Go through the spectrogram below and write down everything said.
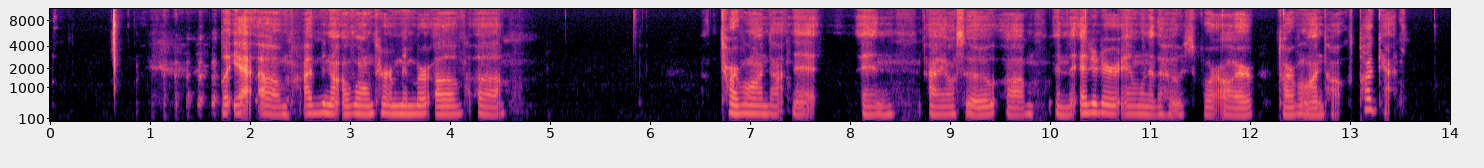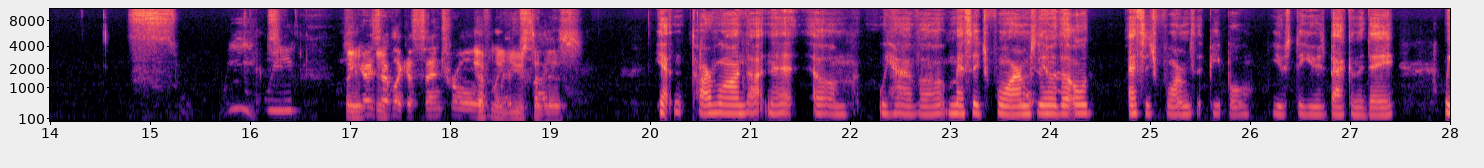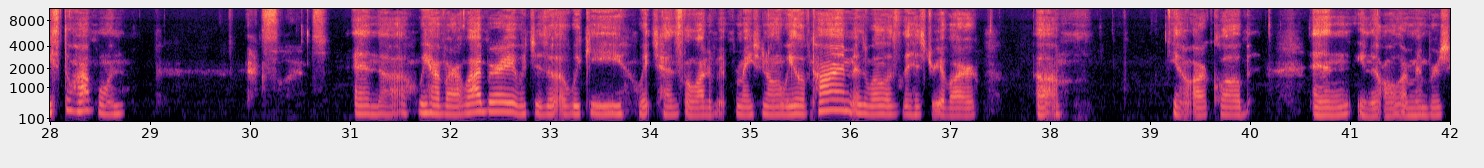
But yeah, um, I've been a long-term member of uh, tarvalon.net, and I also um, am the editor and one of the hosts for our Tarvalon Talks podcast. Sweet. Sweet. So you guys you're have like a central. Definitely used to this. Yeah, tarvalon.net. Um, we have uh, message forms, you know, the old message forms that people used to use back in the day. We still have one. Excellent. And uh, we have our library, which is a, a wiki, which has a lot of information on the Wheel of Time, as well as the history of our, uh, you know, our club and, you know, all our members.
